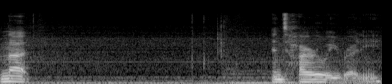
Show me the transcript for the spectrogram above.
not entirely ready.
